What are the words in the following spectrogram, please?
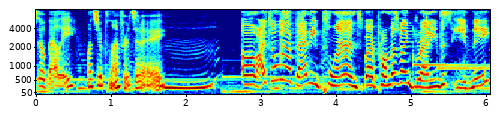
So, Belly, what's your plan for today? Um, I don't have any plans, but I promised my granny this evening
